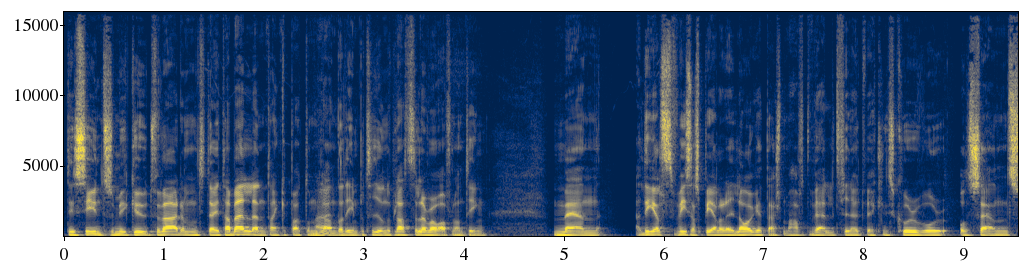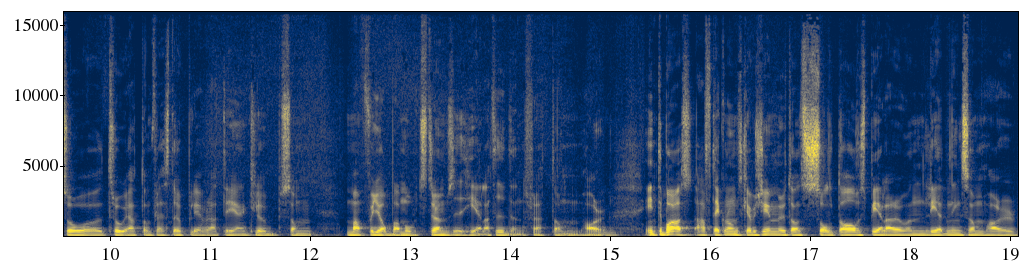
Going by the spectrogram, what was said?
Det ser ju inte så mycket ut för världen om man tittar i tabellen med tanke på att de landade in på tionde plats eller vad det var för någonting. Men dels vissa spelare i laget där som har haft väldigt fina utvecklingskurvor och sen så tror jag att de flesta upplever att det är en klubb som man får jobba motströms i hela tiden för att de har inte bara haft ekonomiska bekymmer utan sålt av spelare och en ledning som har,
